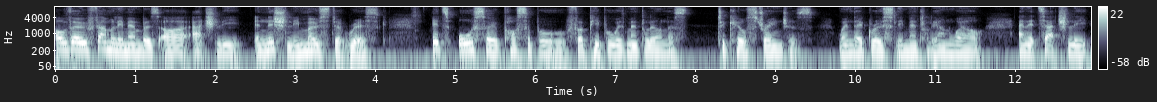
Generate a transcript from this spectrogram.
although family members are actually initially most at risk, it's also possible for people with mental illness to kill strangers when they're grossly mentally unwell. And it's actually,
